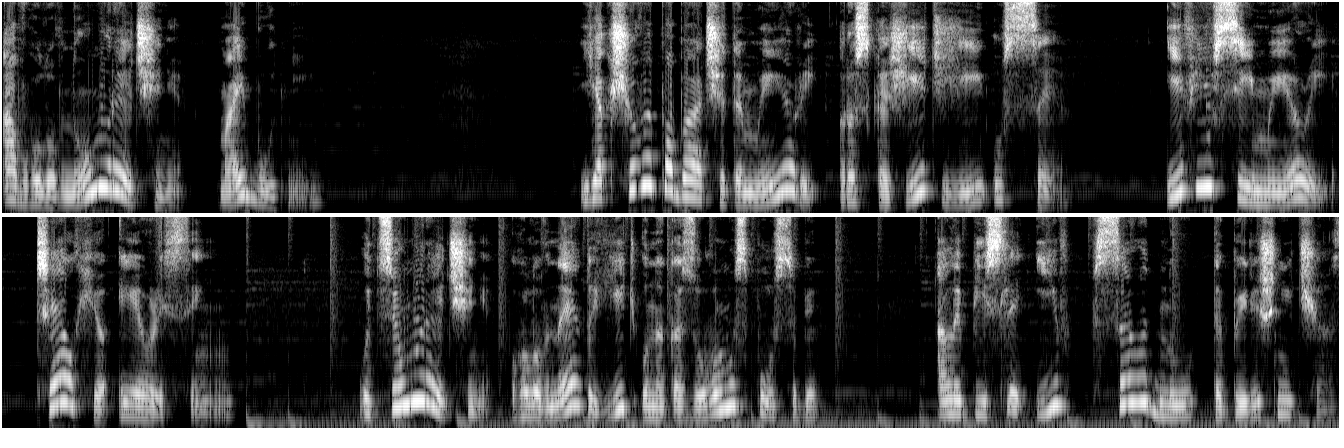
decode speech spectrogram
а в головному реченні майбутній. Якщо ви побачите Mary, розкажіть їй усе. If you see Mary, tell her everything. У цьому реченні головне стоїть у наказовому способі. Але після if все одно теперішній час.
